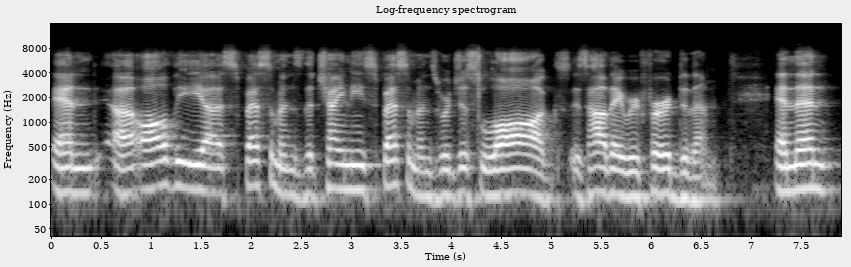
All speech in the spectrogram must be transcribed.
And uh, all the uh, specimens, the Chinese specimens, were just logs, is how they referred to them. And then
